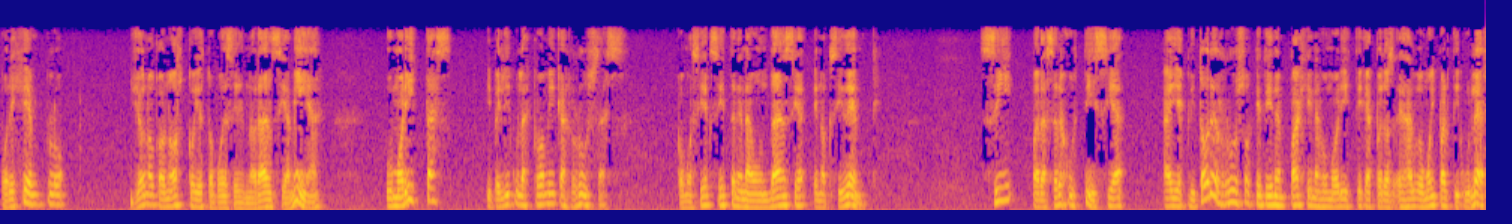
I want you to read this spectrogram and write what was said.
Por ejemplo, yo no conozco, y esto puede ser ignorancia mía, humoristas y películas cómicas rusas, como si existen en abundancia en Occidente. Sí, para hacer justicia, hay escritores rusos que tienen páginas humorísticas, pero es algo muy particular.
